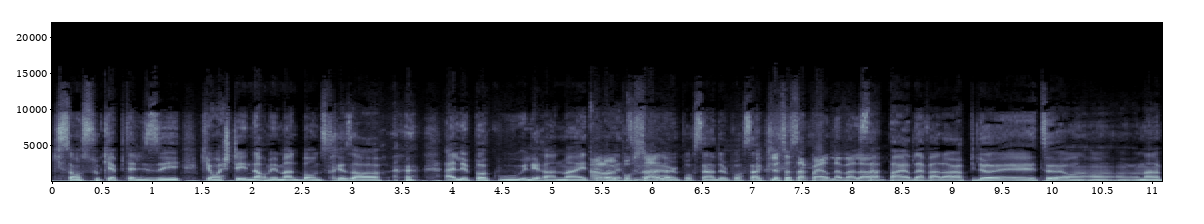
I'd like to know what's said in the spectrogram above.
qui sont sous-capitalisées, qui ont acheté énormément de bons du trésor à l'époque où les rendements étaient À 1%, relativement à là. 1%, 2%. Fait que là, ça, ça perd de la valeur. Ça perd de la valeur. Puis là, euh, tu sais, on, on, on en,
